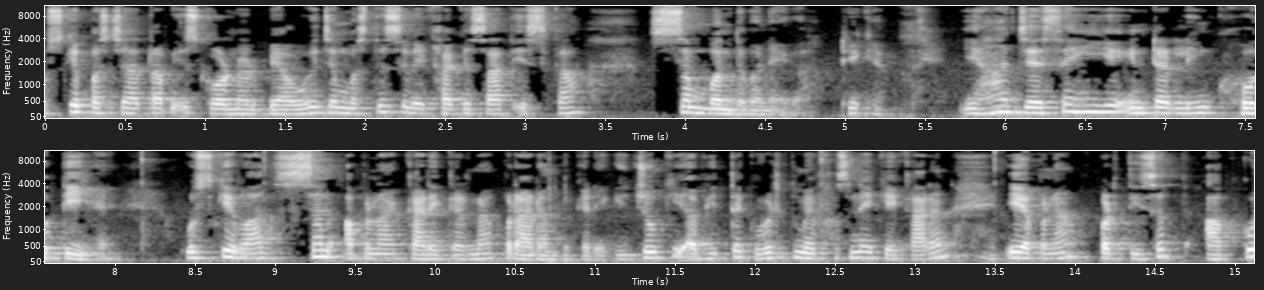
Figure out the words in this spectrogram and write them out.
उसके पश्चात आप इस कॉर्नर पे आओगे, जब मस्तिष्क रेखा के साथ इसका संबंध बनेगा, ठीक है? यहाँ जैसे ही ये इंटरलिंक होती है उसके बाद सन अपना कार्य करना प्रारंभ करेगी, जो कि अभी तक वृत्त में फंसने के कारण ये अपना प्रतिशत आपको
